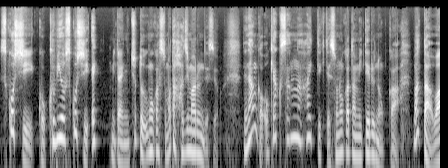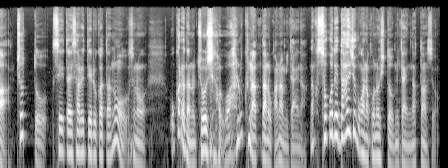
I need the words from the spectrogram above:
少し、こう首を少し、え？みたいにちょっと動かすとまた始まるんですよ。で、なんかお客さんが入ってきてその方見てるのか、またはちょっと整体されてる方の、その、お体の調子が悪くなったのかなみたいな。なんかそこで大丈夫かなこの人みたいになったんですよ。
